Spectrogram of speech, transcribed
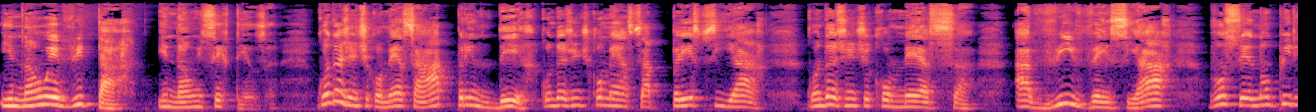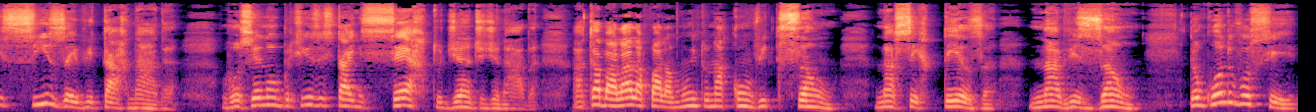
e não evitar e não incerteza. Quando a gente começa a aprender, quando a gente começa a apreciar, quando a gente começa a vivenciar, você não precisa evitar nada. Você não precisa estar incerto diante de nada. A Kabbalah ela fala muito na convicção, na certeza, na visão. Então, quando você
